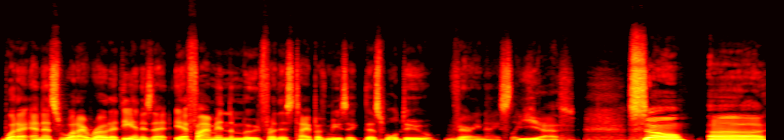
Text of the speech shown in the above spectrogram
what I and that's what I wrote at the end is that if I'm in the mood for this type of music, this will do very nicely. Yes. So uh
